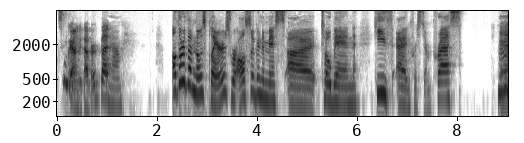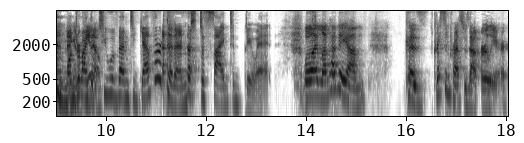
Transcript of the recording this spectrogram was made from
some ground to cover. But Yeah. Other than those players, we're also going to miss uh, Tobin, Heath, and Christen Press. Hmm, And wonder why the two of them together didn't decide to do it. well, I love how they um because Christen Press was out earlier,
